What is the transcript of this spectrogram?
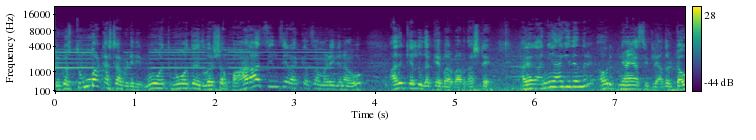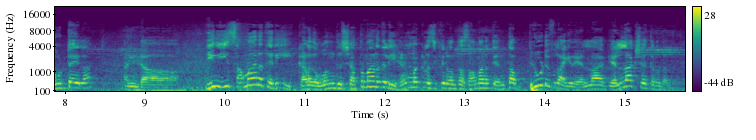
ಬಿಕಾಸ್ ತುಂಬ ಕಷ್ಟಪಟ್ಟಿದ್ದೀವಿ. ಮೂವತ್ತು, ಮೂವತ್ತೈದು ವರ್ಷ ಬಹಳ ಸಿನ್ಸಿಯರ್ ಆಗಿ ಕೆಲಸ ಮಾಡಿದ್ದೀವಿ ನಾವು. ಅದಕ್ಕೆಲ್ಲೂ ಧಕ್ಕೆ ಬರಬಾರ್ದು ಅಷ್ಟೇ. ಹಾಗಾಗಿ ಅನ್ಯಾಯ ಆಗಿದೆ ಅಂದರೆ ಅವ್ರಿಗೆ ನ್ಯಾಯ ಸಿಗಲಿ. ಅದು ಡೌಟೇ ಇಲ್ಲ. ಆ್ಯಂಡ್ ಇದು ಈ ಸಮಾನತೆ ರೀ. ಕಳೆದ ಒಂದು ಶತಮಾನದಲ್ಲಿ ಹೆಣ್ಮಕ್ಳು ಸಿಕ್ಕಿರುವಂಥ ಸಮಾನತೆ ಎಂಥ ಬ್ಯೂಟಿಫುಲ್ ಆಗಿದೆ. ಎಲ್ಲ ಎಲ್ಲ ಕ್ಷೇತ್ರದಲ್ಲಿ.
